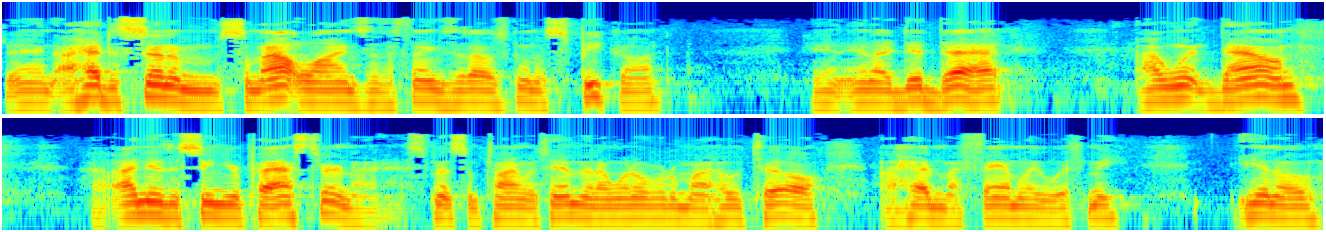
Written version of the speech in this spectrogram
and I had to send them some outlines of the things that I was going to speak on, and, and I did that. I went down. I knew the senior pastor, and I spent some time with him. Then I went over to my hotel. I had my family with me, you know,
